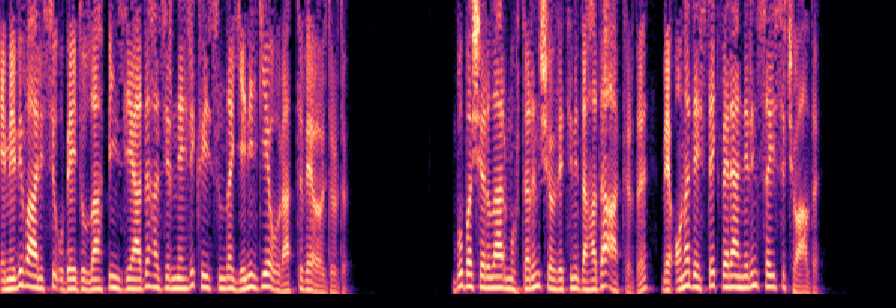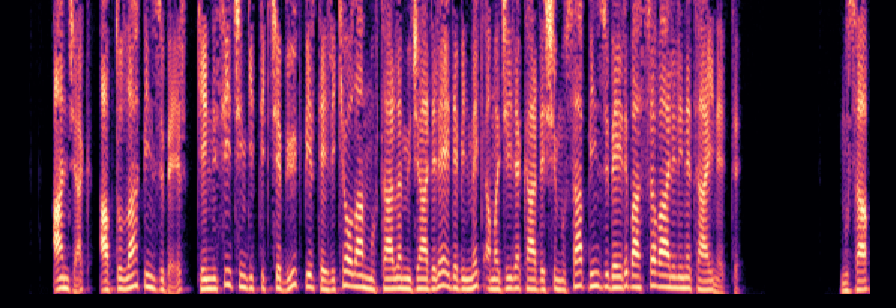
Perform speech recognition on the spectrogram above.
Emevi valisi Ubeydullah bin Ziyad'ı Hazir Nehri kıyısında yenilgiye uğrattı ve öldürdü. Bu başarılar muhtarın şöhretini daha da artırdı ve ona destek verenlerin sayısı çoğaldı. Ancak, Abdullah bin Zübeyir, kendisi için gittikçe büyük bir tehlike olan muhtarla mücadele edebilmek amacıyla kardeşi Musab bin Zübeyir'i Basra valiliğine tayin etti. Musab,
